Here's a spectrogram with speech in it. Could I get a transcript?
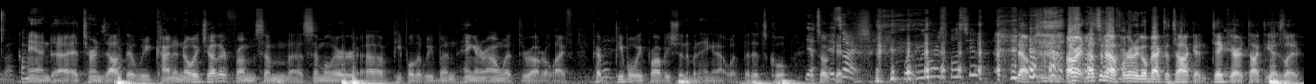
You're welcome. And uh, it turns out that we kind of know each other from some uh, similar uh, people that we've been hanging around with throughout our life. Pe- Yeah. People we probably shouldn't have been hanging out with, but it's cool. yeah, it's okay. all right. we we weren't supposed to. no. All right. That's enough. We're going to go back to talking. Take care. Talk to you guys later.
